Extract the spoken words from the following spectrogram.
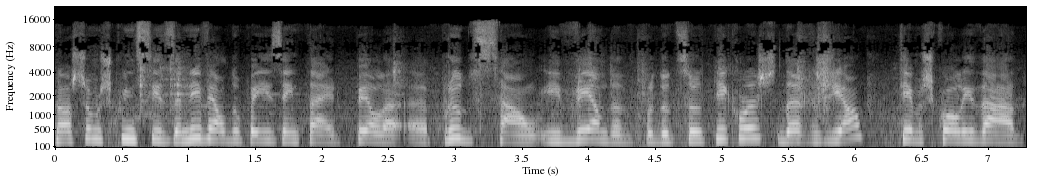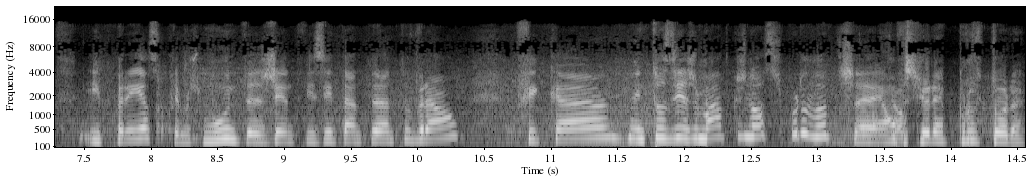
Nós somos conhecidos a nível do país inteiro pela eh, produção e venda de produtos hortícolas da região. Temos qualidade e preço, temos muita gente visitante durante o verão, fica entusiasmado com os nossos produtos. É um... A senhora é produtora?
